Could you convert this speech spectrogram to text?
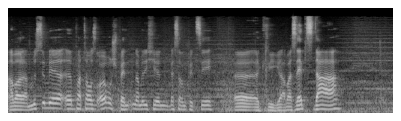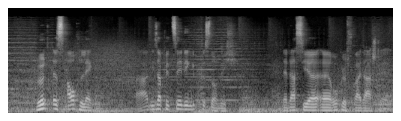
aber da müsst ihr mir äh, ein paar tausend Euro spenden, damit ich hier einen besseren PC äh, kriege. Aber selbst da wird es auch laggen. Dieser PC, den gibt es noch nicht. Der das hier äh, ruckelfrei darstellt.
